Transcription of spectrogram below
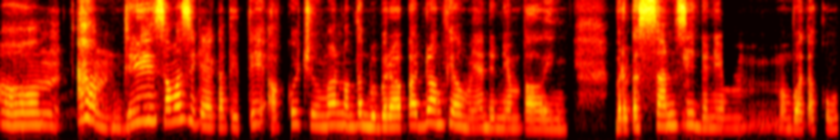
Um, jadi sama sih kayak Kak Titi, aku cuma nonton beberapa doang filmnya dan yang paling berkesan sih hmm. dan yang membuat aku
